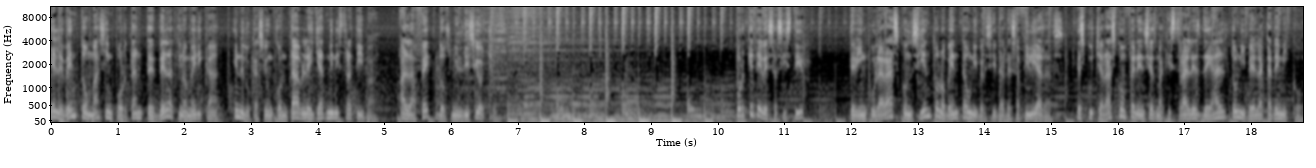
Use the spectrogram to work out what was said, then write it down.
El evento más importante de Latinoamérica en educación contable y administrativa, ALAFEC 2018. ¿Por qué debes asistir? Te vincularás con 190 universidades afiliadas, escucharás conferencias magistrales de alto nivel académico,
